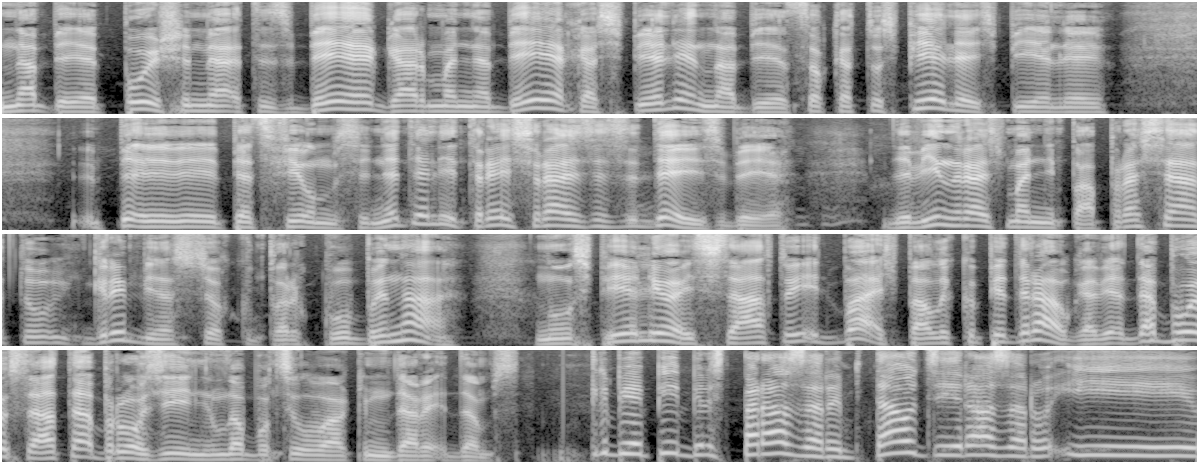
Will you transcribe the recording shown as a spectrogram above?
Nebija puiši metis bija, garma nebija, kas spēlēja, nebija. Saka, tu spēlēji, spēlēji. Pēc filmas nedēļā trīs reizes dēļas bija. Vienreiz mani paprasīja, tu gribi, es saku, par kubinā. Nu, spēlēju, es sātu iet baļš, paliku pie drauga. Dabūju sātā brozīņu labu cilvēkiem darīdams. Gribēju piebilst par azariem. Daudz ir azaru, i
